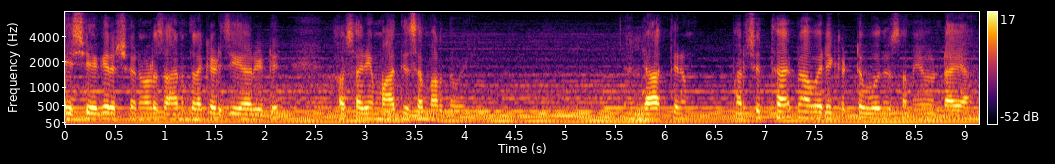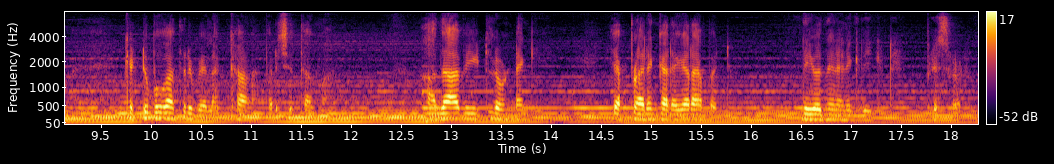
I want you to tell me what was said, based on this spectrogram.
യേശുയൊക്കെ രക്ഷകനോട് സാധനം തിരക്കടിച്ച് കയറിയിട്ട് അവസാനം മാധ്യസം മറന്നുപോയി. എല്ലാത്തിനും പരിശുദ്ധാത്മാവ് വരെ കെട്ടുപോകുന്ന സമയമുണ്ടായ കെട്ടുപോകാത്തൊരു വിലക്കാണ് പരിശുദ്ധാത്മ അത് ആ വീട്ടിലുണ്ടെങ്കിൽ എപ്പോഴും കരകയറാൻ പറ്റും. ദൈവം തന്നെ അനുഗ്രഹിക്കട്ടെ. പ്രശ്നം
